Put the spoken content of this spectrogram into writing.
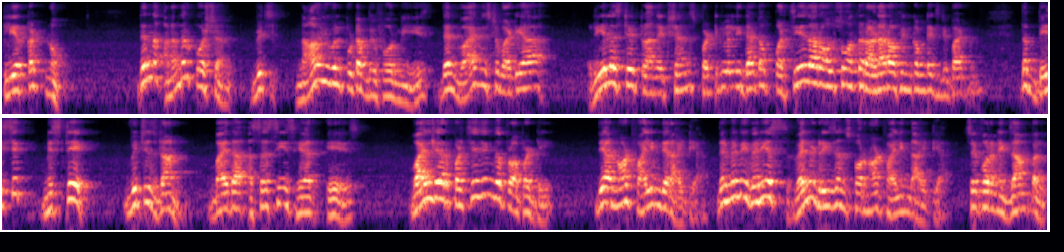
clear cut no. Then the another question which now you will put up before me is then why Mr. Bhatia real estate transactions particularly that of purchase are also on the radar of income tax department. The basic mistake which is done by the assessees here is while they are purchasing the property, they are not filing their ITR. There may be various valid reasons for not filing the ITR. Say for an example,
